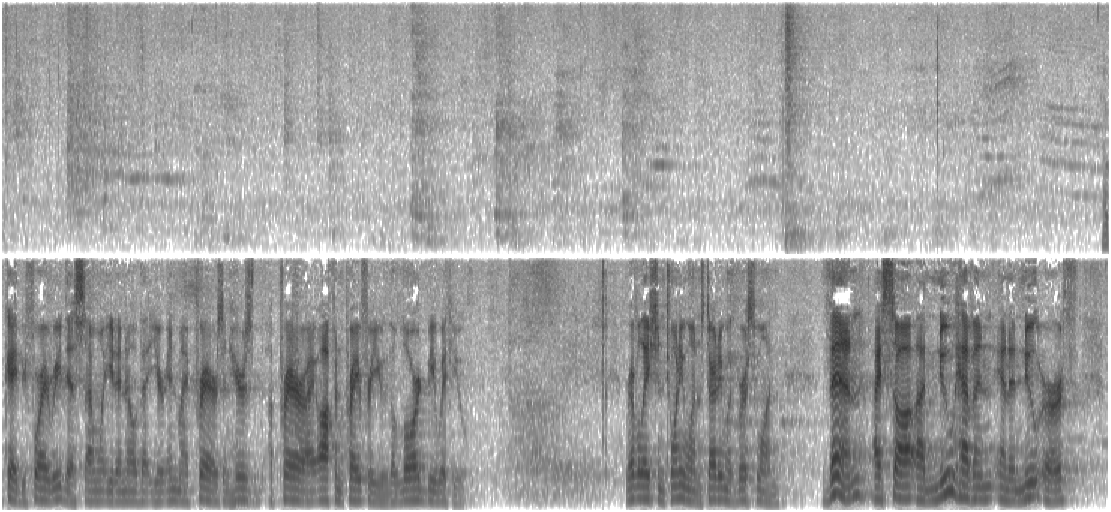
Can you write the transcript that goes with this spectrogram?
Okay, before I read this, I want you to know that you're in my prayers, and here's a prayer I often pray for you The Lord be with you. Revelation 21, starting with verse 1. Then I saw a new heaven and a new earth,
